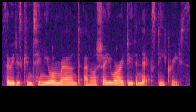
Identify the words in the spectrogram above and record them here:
So we just continue on round and I'll show you where I do the next decrease.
